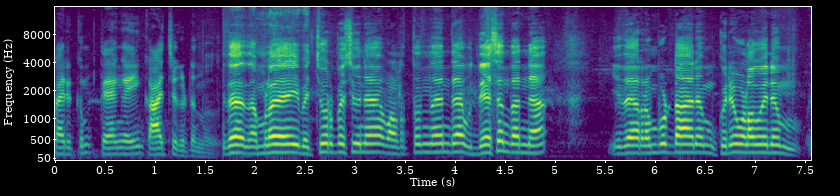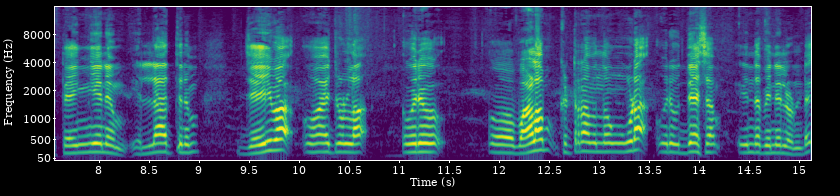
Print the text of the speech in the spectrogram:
കരിക്കും തേങ്ങയും കാച്ച് കിട്ടുന്നത്. ഇത് നമ്മൾ ഈ വെച്ചൂർ പശുവിനെ വളർത്തുന്നതിന്റെ ഉദ്ദേശം തന്നെ ഇത് റംബുട്ടാനും കുരുമുളകിനും തെങ്ങിനും എല്ലാത്തിനും ജൈവമായിട്ടുള്ള ഒരു വളം കിട്ടണമെന്നും കൂടെ ഒരു ഉദ്ദേശം ഇതിന്റെ പിന്നിലുണ്ട്.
